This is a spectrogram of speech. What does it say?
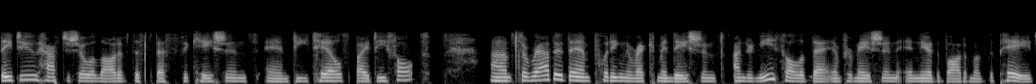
They do have to show a lot of the specifications and details by default. Um, so rather than putting the recommendations underneath all of that information and near the bottom of the page,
